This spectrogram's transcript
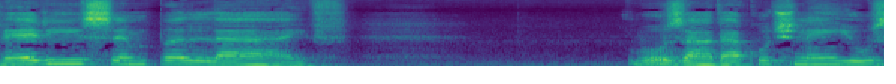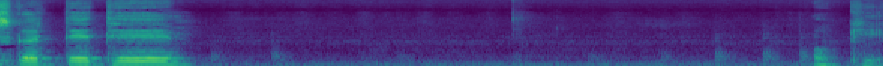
very simple life वो ज़्यादा कुछ नहीं यूज़ करते थे। ओके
